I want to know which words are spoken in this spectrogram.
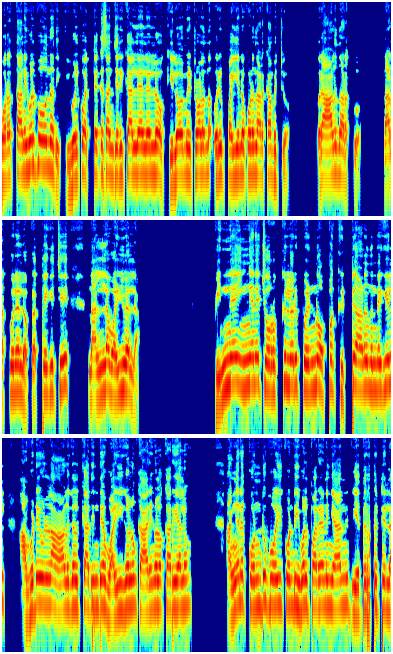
പുറത്താണ് ഇവൾ പോകുന്നത്. ഇവൾക്ക് ഒറ്റയ്ക്ക് സഞ്ചരിക്കാനല്ലല്ലോ. കിലോമീറ്ററോളം ഒരു പയ്യനെ കൊണ്ട് നടക്കാൻ പറ്റുമോ ഒരാൾ നടക്കുവോ? നടക്കൂലല്ലോ. പ്രത്യേകിച്ച് നല്ല വഴിയുമല്ല. പിന്നെ ഇങ്ങനെ ചൊറുക്കിലൊരു പെണ്ണ് ഒപ്പം കിട്ടുകയാണെന്നുണ്ടെങ്കിൽ അവിടെയുള്ള ആളുകൾക്ക് അതിന്റെ വഴികളും കാര്യങ്ങളൊക്കെ അറിയാലോ? അങ്ങനെ കൊണ്ടുപോയി കൊണ്ട് ഇവൾ പറയാണ് ഞാൻ എതിർത്തിട്ടില്ല.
